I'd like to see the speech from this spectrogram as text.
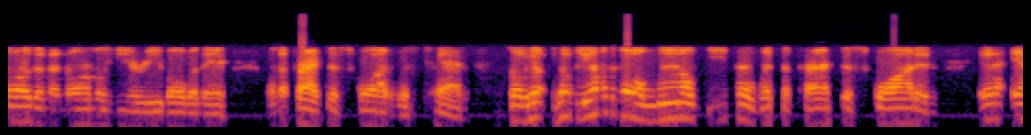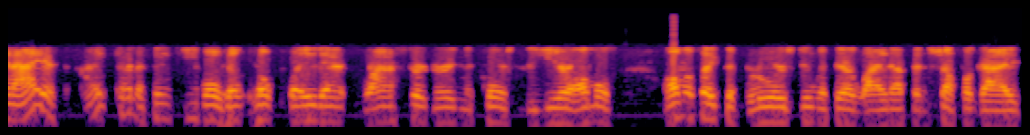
more than a normal year, Evo, when they when the practice squad was 10. So he'll he'll be able to go a little deeper with the practice squad and. And, and I I kind of think Evo he'll he'll play that roster during the course of the year almost almost like the Brewers do with their lineup and shuffle guys,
